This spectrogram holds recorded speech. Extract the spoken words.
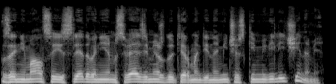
занимался исследованием связи между термодинамическими величинами,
